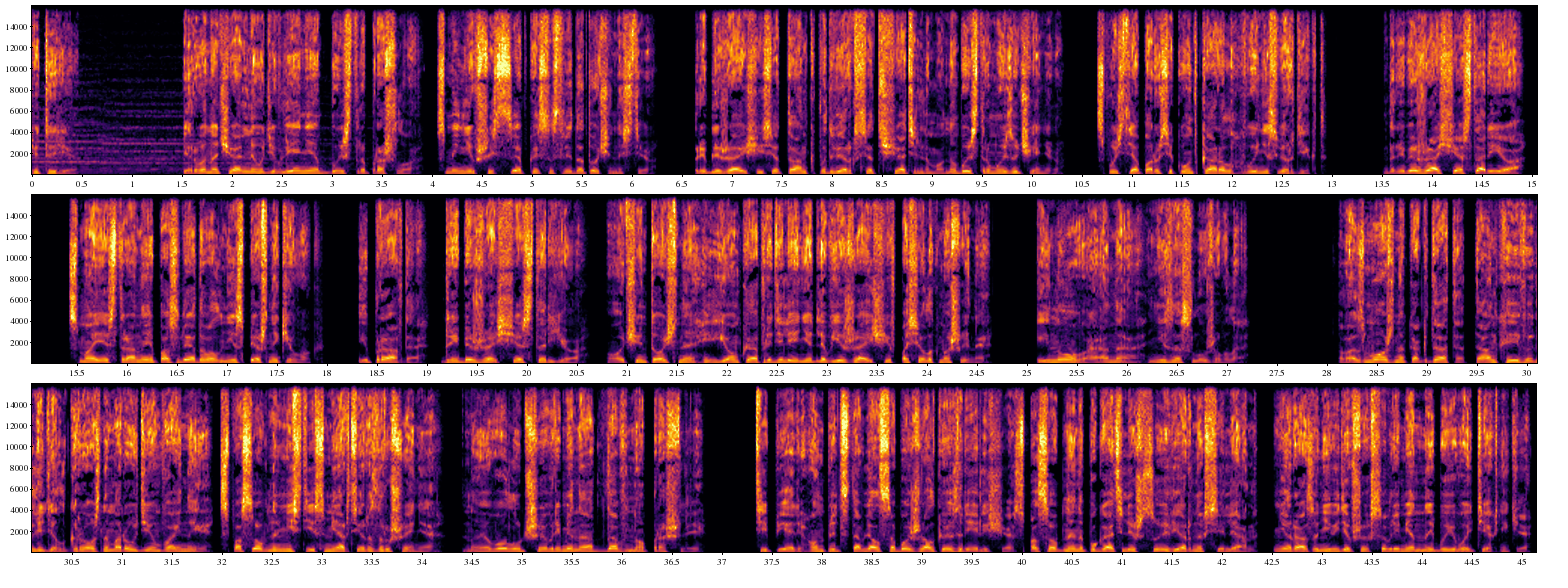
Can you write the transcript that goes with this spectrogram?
4. Первоначальное удивление быстро прошло, сменившись цепкой сосредоточенностью. Приближающийся танк подвергся тщательному, но быстрому изучению. Спустя пару секунд Карл вынес вердикт. «Дребезжащее старье!» С моей стороны последовал неспешный кивок. И правда, дребезжащее старье. Очень точно и емкое определение для въезжающей в поселок машины. Иного она не заслуживала. Возможно, когда-то танк и выглядел грозным орудием войны, способным нести смерть и разрушение, но его лучшие времена давно прошли. Теперь он представлял собой жалкое зрелище, способное напугать лишь суеверных селян, ни разу не видевших современной боевой техники.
